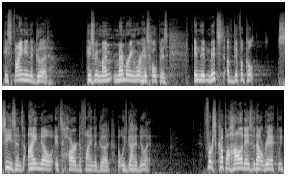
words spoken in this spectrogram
He's finding the good. He's remem- remembering where his hope is. In the midst of difficult seasons, I know it's hard to find the good, but we've got to do it. First couple holidays without Rick, we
